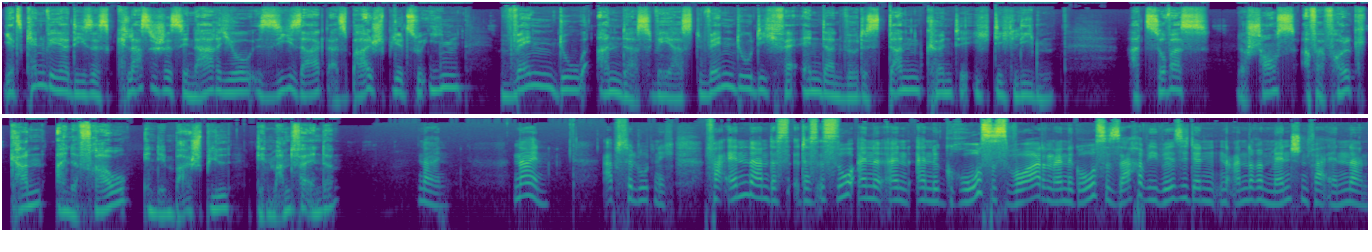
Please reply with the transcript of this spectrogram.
Jetzt kennen wir ja dieses klassische Szenario, sie sagt als Beispiel zu ihm, wenn du anders wärst, wenn du dich verändern würdest, dann könnte ich dich lieben. Hat sowas eine Chance auf Erfolg? Kann eine Frau in dem Beispiel den Mann verändern? Nein. Nein, Absolut nicht. Verändern, das, das ist so eine, ein eine großes Wort und eine große Sache. Wie will sie denn einen anderen Menschen verändern?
